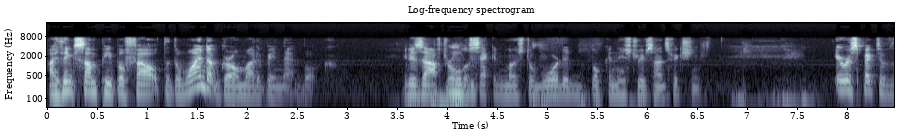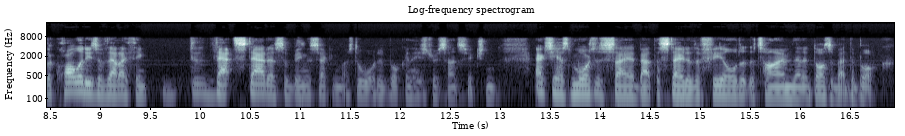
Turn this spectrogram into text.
I think some people felt that the Wind Up Girl might have been that book. It is, after all, the second most awarded book in the history of science fiction. Irrespective of the qualities of that, I think th- that status of being the second most awarded book in the history of science fiction actually has more to say about the state of the field at the time than it does about the book.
